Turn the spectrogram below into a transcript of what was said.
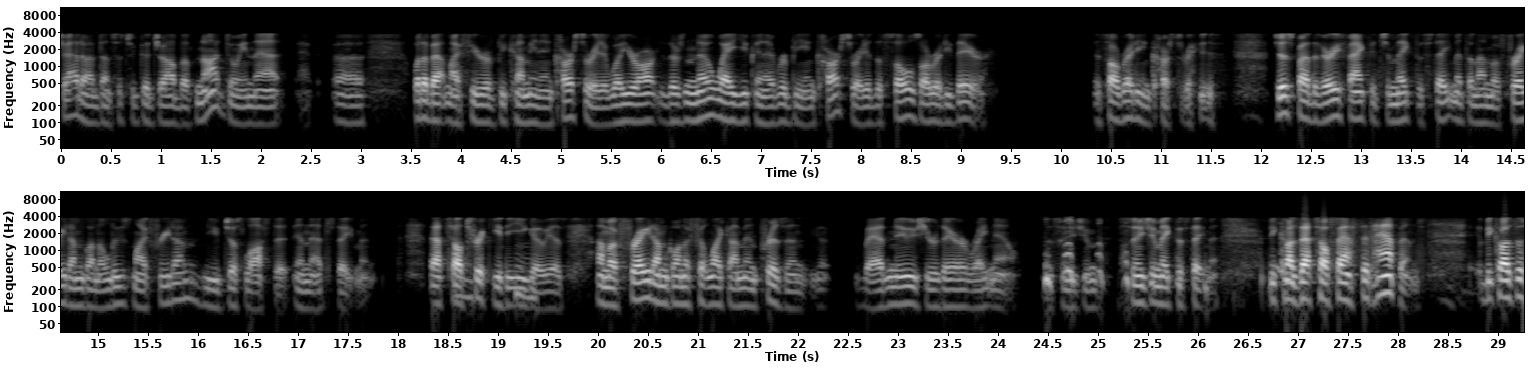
shadow, I've done such a good job of not doing that. Uh, what about my fear of becoming incarcerated? Well, there's no way you can ever be incarcerated. The soul's already there. It's already incarcerated. Just by the very fact that you make the statement that I'm afraid I'm going to lose my freedom, you've just lost it in that statement. That's how tricky the Mhm. ego is. I'm afraid I'm going to feel like I'm in prison. Bad news, you're there right now. As soon as you as soon as you make the statement, because that's how fast it happens. Because the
